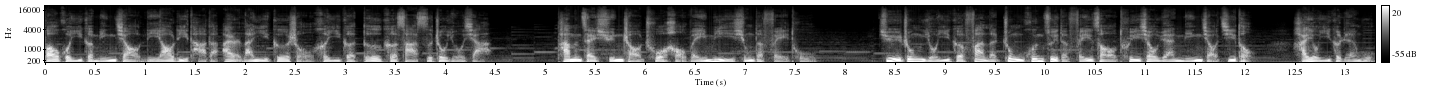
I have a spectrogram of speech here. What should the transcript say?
包括一个名叫里奥利塔的爱尔兰裔歌手和一个德克萨斯州游侠，他们在寻找绰号为“蜜熊”的匪徒。剧中有一个犯了重婚罪的肥皂推销员，名叫基豆，还有一个人物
